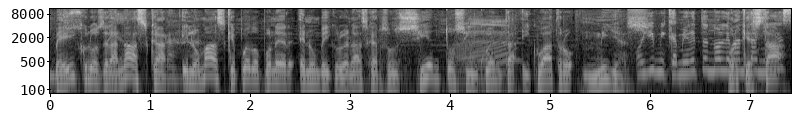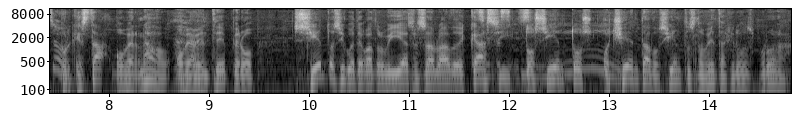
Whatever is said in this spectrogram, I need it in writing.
vehículos de la. NASCAR y Ajá. lo más que puedo poner en un vehículo de NASCAR son 154 millas. Oye, mi camioneta no levanta porque está, ni eso. porque está gobernado, Ajá. obviamente, pero 154 millas, se está hablando de casi Sí, sí. 280, 290 kilómetros por hora.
